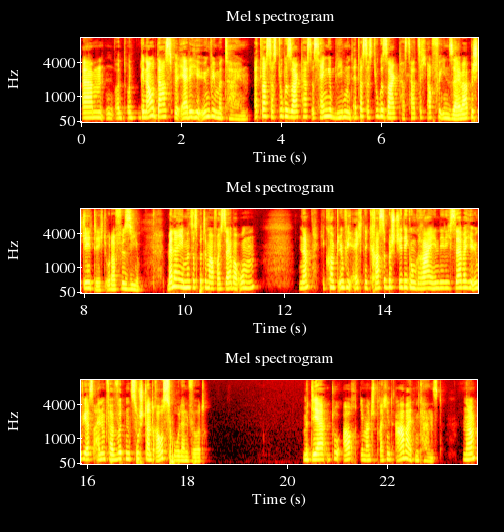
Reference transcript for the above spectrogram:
Ähm, und, und genau das will er dir hier irgendwie mitteilen. Etwas, das du gesagt hast, ist hängen geblieben und etwas, das du gesagt hast, hat sich auch für ihn selber bestätigt oder für sie. Männer, ihr müsst das bitte mal auf euch selber um. Ne? Hier kommt irgendwie echt eine krasse Bestätigung rein, die dich selber hier irgendwie aus einem verwirrten Zustand rausholen wird. Mit der du auch dementsprechend arbeiten kannst. Ne?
